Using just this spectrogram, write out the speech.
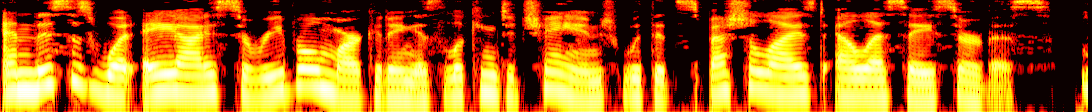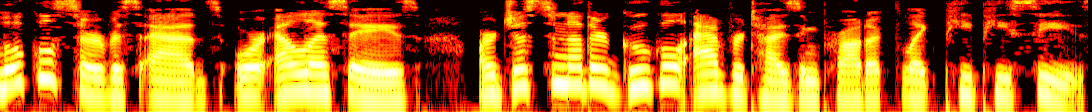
And this is what AI Cerebral Marketing is looking to change with its specialized LSA service. Local service ads, or LSAs, are just another Google advertising product like PPCs.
